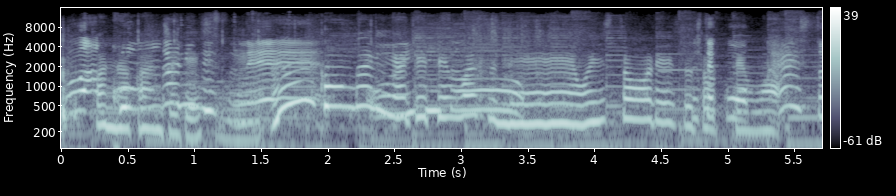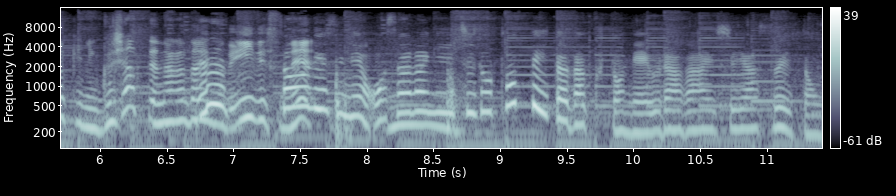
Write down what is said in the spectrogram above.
こんな感じですね。うん、こんがり焼けてますね。美味しそうです。そしてこう返すときにぐしゃってならないのでいいですね、うん、そうですね。お皿に一度取っていただくとね裏返しやすいと思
